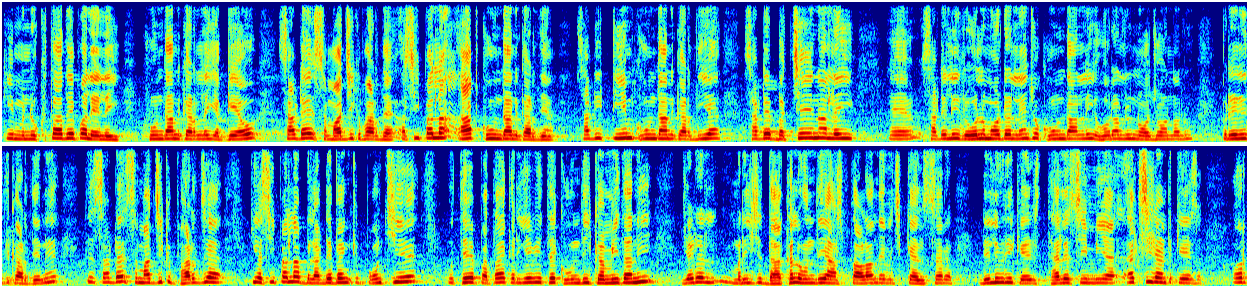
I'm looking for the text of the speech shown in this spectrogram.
ਕਿ ਮਨੁੱਖਤਾ ਦੇ ਭਲੇ ਲਈ ਖੂਨਦਾਨ ਕਰਨ ਲਈ ਅੱਗੇ ਆਓ। ਸਾਡਾ ਇਹ ਸਮਾਜਿਕ ਫਰਜ਼ ਹੈ। ਅਸੀਂ ਪਹਿਲਾਂ ਆਪ ਖੂਨਦਾਨ ਕਰਦੇ ਹਾਂ। ਸਾਡੀ ਟੀਮ ਖੂਨਦਾਨ ਕਰਦੀ ਹੈ। ਸਾਡੇ ਬੱਚੇ ਇਹਨਾਂ ਲਈ ਸਾਡੇ ਲਈ ਰੋਲ ਮਾਡਲ ਨੇ ਜੋ ਖੂਨਦਾਨ ਲਈ ਹੋਰਾਂ ਨੂੰ, ਨੌਜਵਾਨਾਂ ਨੂੰ ਪ੍ਰੇਰਿਤ ਕਰਦੇ ਨੇ ਤੇ ਸਾਡਾ ਸਮਾਜਿਕ ਫਰਜ਼ ਹੈ ਕਿ ਅਸੀਂ ਪਹਿਲਾਂ ਬਲੱਡ ਬੈਂਕ ਪਹੁੰਚੀਏ, ਉੱਥੇ ਪਤਾ ਕਰੀਏ ਵੀ ਇੱਥੇ ਖੂਨ ਦੀ ਕਮੀ ਤਾਂ ਨਹੀਂ, ਜਿਹੜੇ ਮਰੀਜ਼ ਦਾਖਲ ਹੁੰਦੇ ਆ ਹਸਪਤਾਲਾਂ ਦੇ ਵਿੱਚ, cancer, delivery case, thalassemia, accident case ਔਰ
